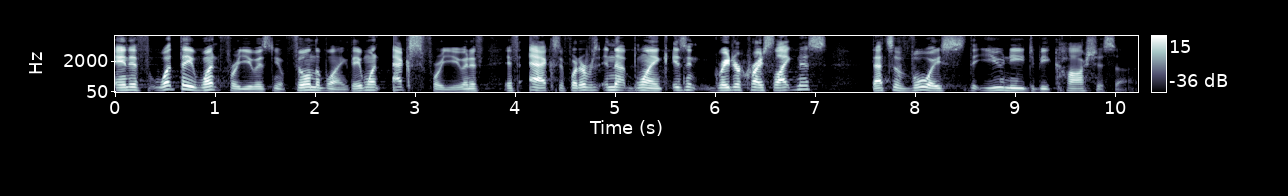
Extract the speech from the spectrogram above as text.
And if what they want for you is, you know, fill in the blank, they want X for you. And if, if X, if whatever's in that blank isn't greater Christ likeness, that's a voice that you need to be cautious of.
